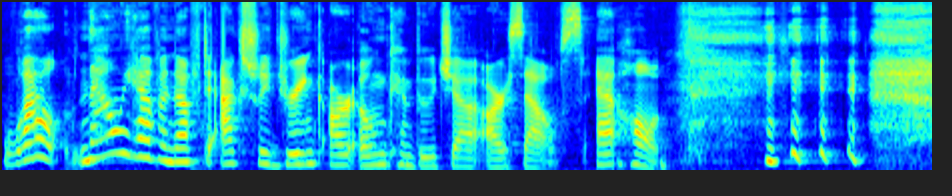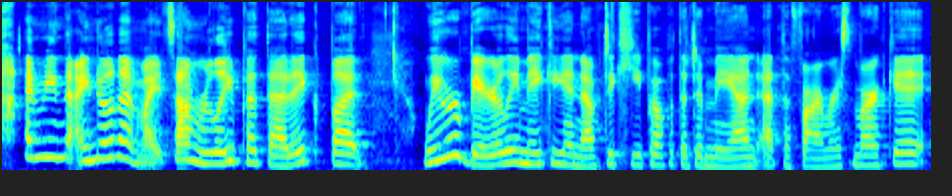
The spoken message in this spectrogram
well, now we have enough to actually drink our own kombucha ourselves at home. I mean, I know that might sound really pathetic, but we were barely making enough to keep up with the demand at the farmers market.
